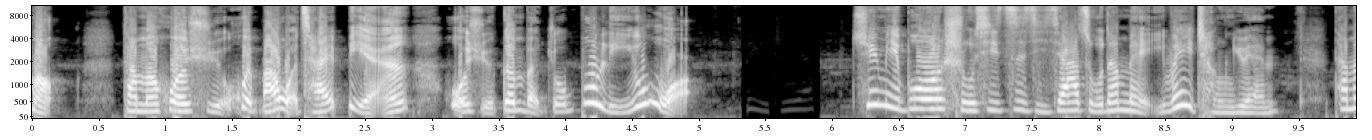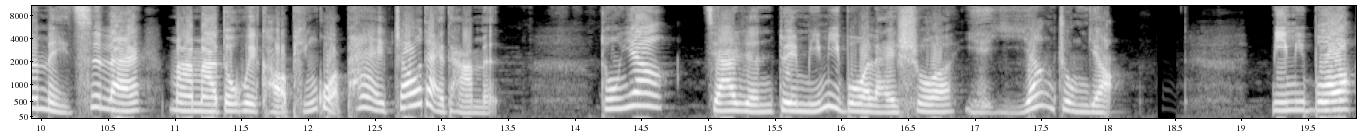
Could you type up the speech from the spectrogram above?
猛，他们或许会把我踩扁，或许根本就不理我。”居米波熟悉自己家族的每一位成员，他们每次来，妈妈都会烤苹果派招待他们。同样。家人对米米波来说也一样重要。米米波，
